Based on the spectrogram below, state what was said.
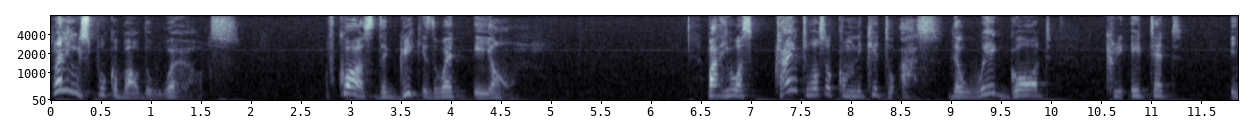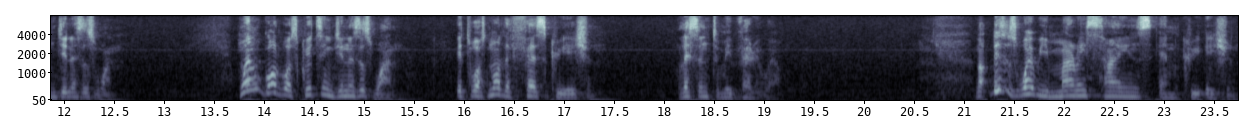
when he spoke about the worlds, of course, the Greek is the word aeon. But he was trying to also communicate to us the way God created in Genesis 1. When God was creating Genesis 1, it was not the first creation. Listen to me very well. Now, this is where we marry science and creation.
